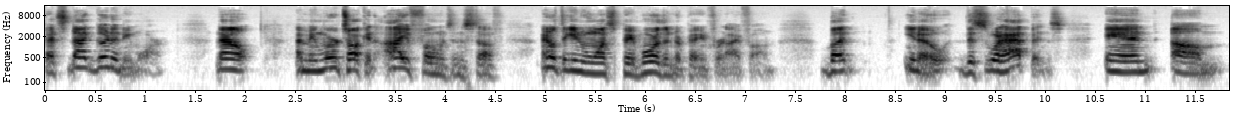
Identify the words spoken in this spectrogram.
That's not good anymore. Now, I mean, we're talking iPhones and stuff. I don't think anyone wants to pay more than they're paying for an iPhone. But, you know, this is what happens and um,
